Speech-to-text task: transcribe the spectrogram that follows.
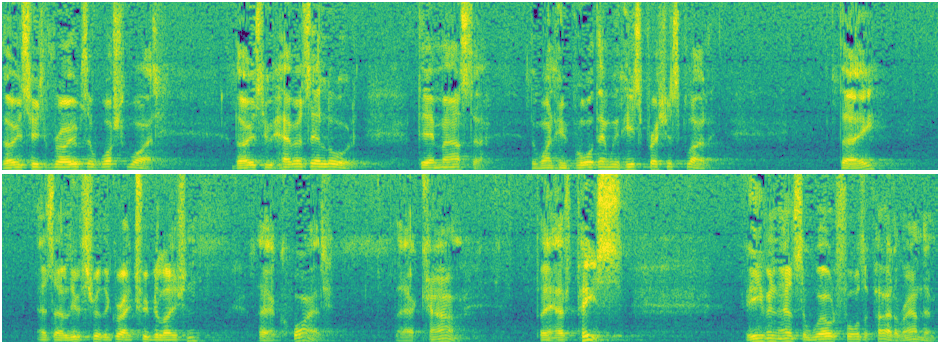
those whose robes are washed white, those who have as their Lord, their Master, the one who bought them with his precious blood, they, as they live through the Great Tribulation, they are quiet, they are calm, they have peace, even as the world falls apart around them.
